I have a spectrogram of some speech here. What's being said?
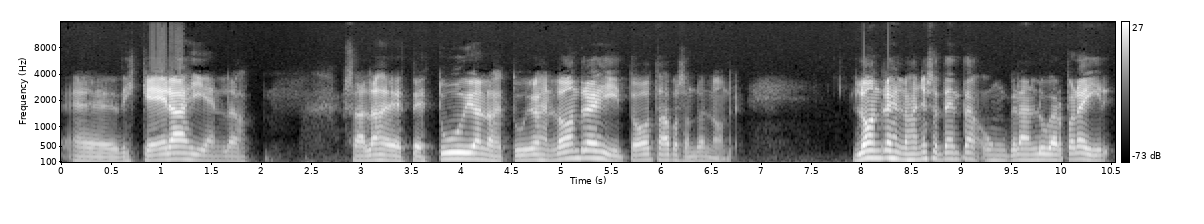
eh, disqueras y en las salas de, de, estudio, en los estudios en Londres y todo estaba pasando en Londres. Londres en los años 70, un gran lugar para ir.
